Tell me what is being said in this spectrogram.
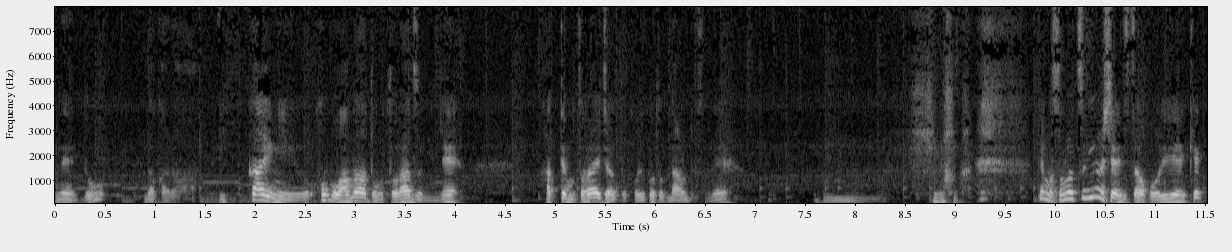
ね、どう、だから、1回にほぼワムアウトも取らずにね、8点も取られちゃうとこういうことになるんですね。うんでもその次の試合実は堀江結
